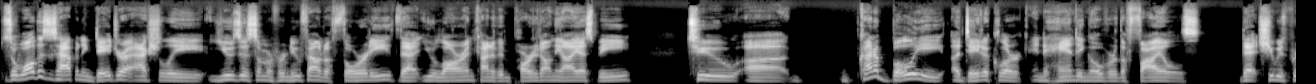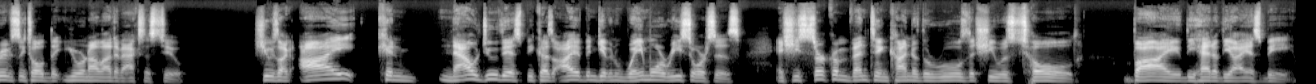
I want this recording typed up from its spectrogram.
So while this is happening, Dedra actually uses some of her newfound authority that Yularen kind of imparted on the ISB to uh, kind of bully a data clerk into handing over the files that she was previously told that you were not allowed to have access to. She was like, I can now do this because I have been given way more resources. And she's circumventing kind of the rules that she was told by the head of the ISB.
